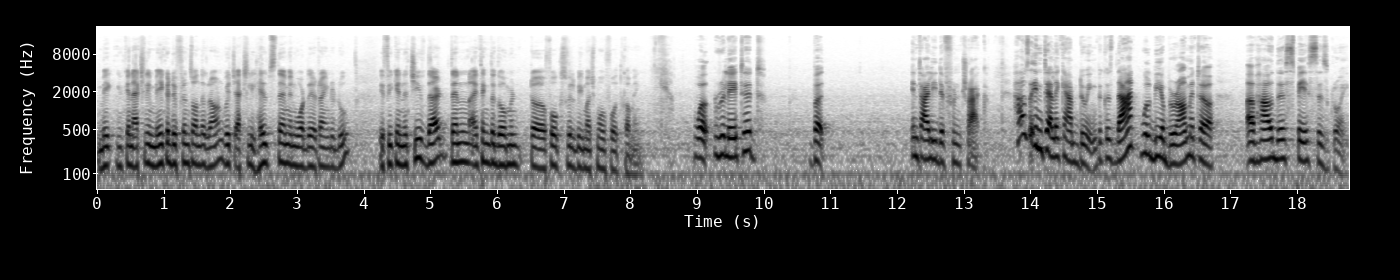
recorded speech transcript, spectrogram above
make you can actually make a difference on the ground, which actually helps them in what they are trying to do if we can achieve that, then I think the government uh, folks will be much more forthcoming. Well, related, but entirely different track. How's Intellecap doing? Because that will be a barometer of how this space is growing.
